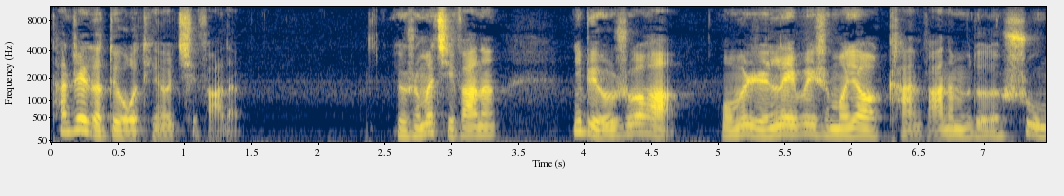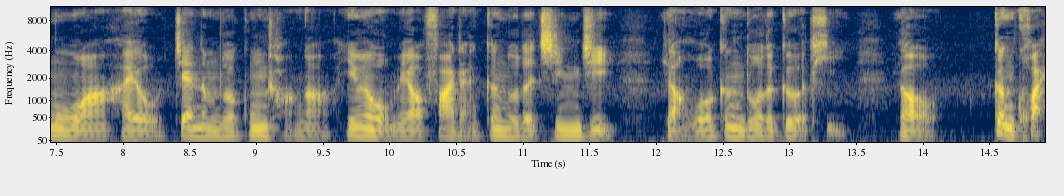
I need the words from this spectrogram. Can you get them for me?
他这个对我挺有启发的。有什么启发呢？你比如说哈，我们人类为什么要砍伐那么多的树木啊，还有建那么多工厂啊？因为我们要发展更多的经济，养活更多的个体，要更快、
